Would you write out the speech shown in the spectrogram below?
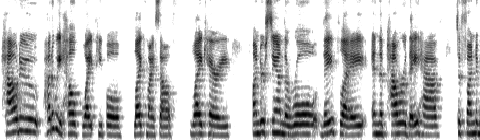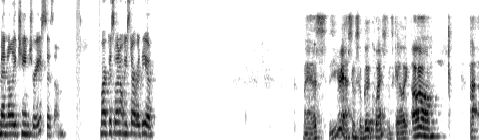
how do, how do we help white people like myself, like Harry, understand the role they play and the power they have to fundamentally change racism? Marcus, why don't we start with you? Man, you're asking some good questions, Kelly. Um, I,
